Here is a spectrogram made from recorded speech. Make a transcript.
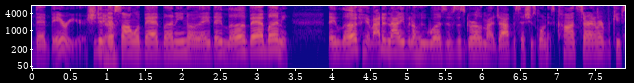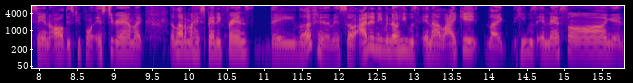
that barrier. She did Yeah. that song with Bad Bunny. You know, they they love Bad Bunny. They love him. I did not even know who he was. It was this girl in my job that said she's going to his concert. I remember keep seeing all these people on Instagram. Like a lot of my Hispanic friends, they love him, and so I didn't even know he was in. I like it. Like he was in that song, and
